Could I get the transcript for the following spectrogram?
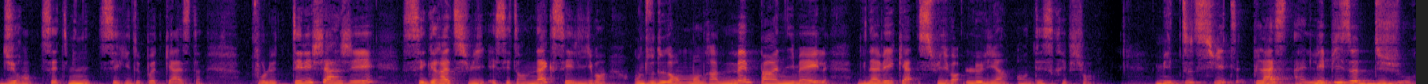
durant cette mini-série de podcasts. Pour le télécharger, c'est gratuit et c'est en accès libre. On ne vous demandera même pas un email. Vous n'avez qu'à suivre le lien en description. Mais tout de suite, place à l'épisode du jour.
